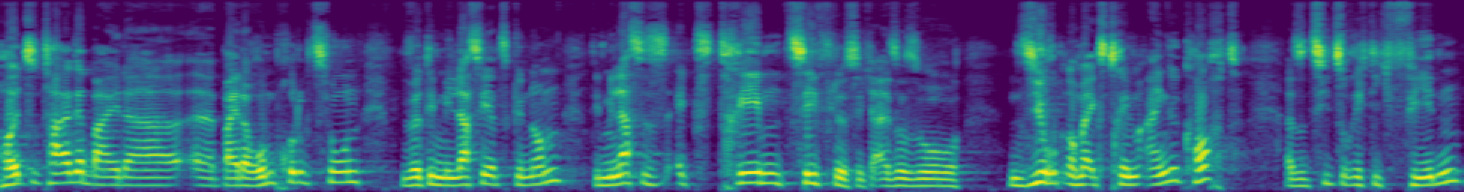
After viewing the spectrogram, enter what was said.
Heutzutage bei der, äh, bei der Rumproduktion wird die Melasse jetzt genommen. Die Melasse ist extrem zähflüssig, also so ein Sirup nochmal extrem eingekocht also zieht so richtig Fäden.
